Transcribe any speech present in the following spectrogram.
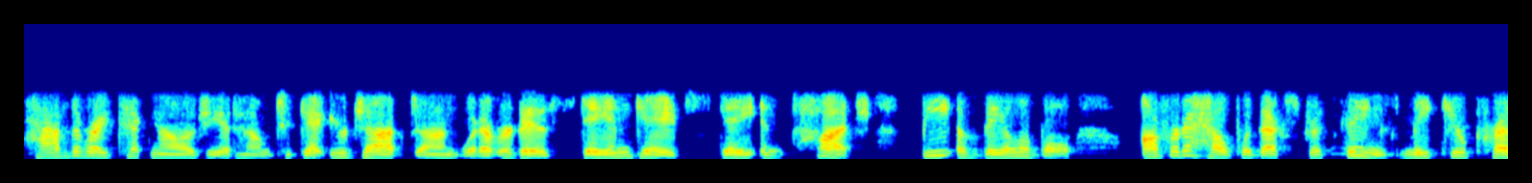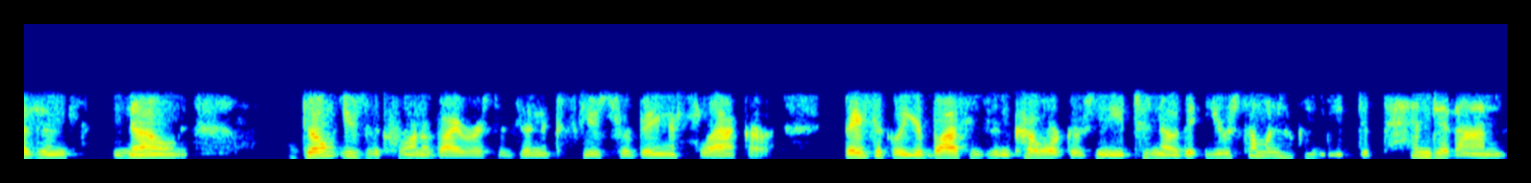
have the right technology at home to get your job done, whatever it is, stay engaged, stay in touch, be available, offer to help with extra things, make your presence known. Don't use the coronavirus as an excuse for being a slacker. Basically, your bosses and coworkers need to know that you're someone who can be depended on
